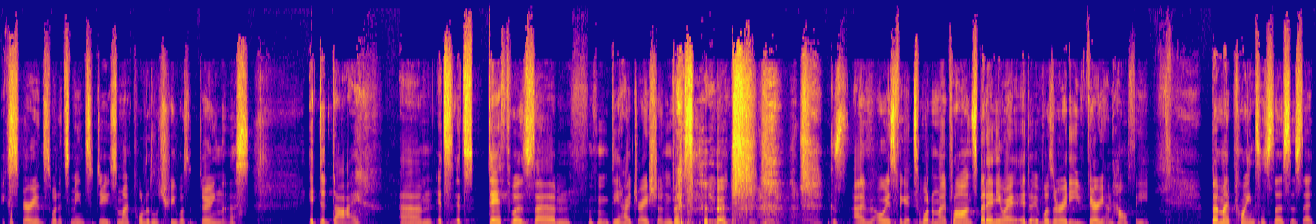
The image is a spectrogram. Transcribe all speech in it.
experience what it's meant to do. So my poor little tree wasn't doing this. It did die. Um, its, its death was um, dehydration, but because I always forget to water my plants. But anyway, it, it was already very unhealthy. But my point is this: is that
